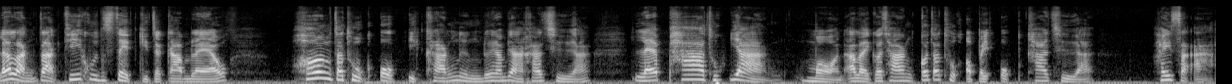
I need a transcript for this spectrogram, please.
แล้วหลังจากที่คุณเสร็จกิจกรรมแล้ว ห้องจะถูกอบอีกครั้งหนึ่งด้วยน้ำยาฆ่าเชื้อ และผ้าทุกอย่างหมอนอะไรก็ช่างก็จะถูกเอาไปอบฆ่าเชื้อ ให้สะอาด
